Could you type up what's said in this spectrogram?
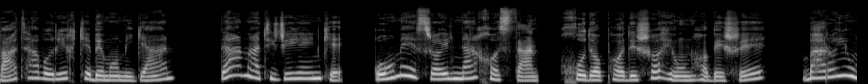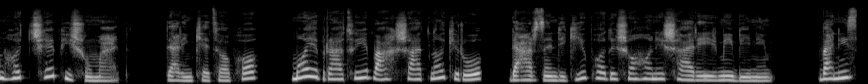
و تواریخ که به ما میگن در نتیجه این که قوم اسرائیل نخواستن خدا پادشاه اونها بشه برای اونها چه پیش اومد؟ در این کتابها ما عبرتهای وحشتناکی رو در زندگی پادشاهان شریر می‌بینیم و نیز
